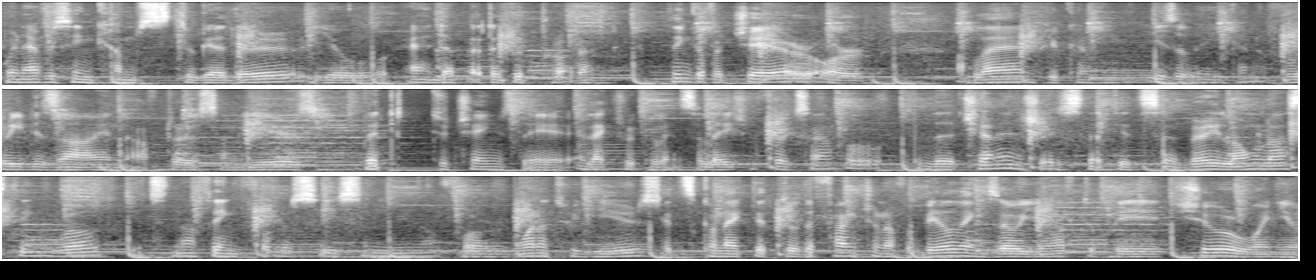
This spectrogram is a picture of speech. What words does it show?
When everything comes together, you end up at a good product. Think of a chair or lamp you can easily kind of redesign after some years. But to change the electrical installation, for example, the challenge is that it's a very long-lasting world. It's nothing for a season for one or two years. It's connected to the function of a building, so you have to be sure when you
